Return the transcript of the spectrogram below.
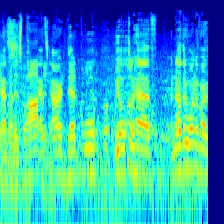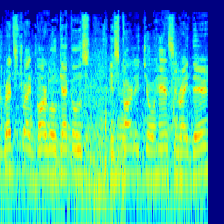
That's, That is poppin'. That's our Deadpool. We also have another one of our red striped gargoyle geckos. Is Scarlett Johansson right there.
